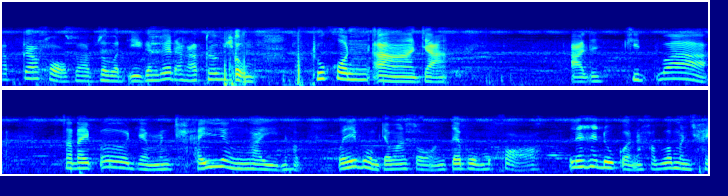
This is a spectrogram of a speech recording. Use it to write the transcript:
ครับก็ขอกราบสวัสดีกันด้วยนะครับท่านผู้ชมทุกคนอาจจะอาจจะคิดว่าสไนเปอร์เนี่ยมันใช้ยังไงนะครับ วันนี้ผมจะมาสอน แต่ผมขอเล่นให้ดูก่อนนะครับ ว่ามันใช้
